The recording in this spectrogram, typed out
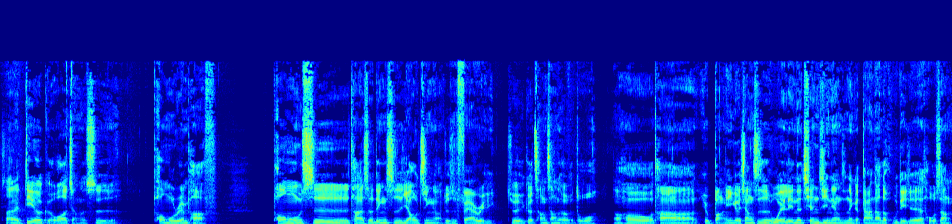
再来第二个我要讲的是 Pomu r a m p u f f Pomu 是它的设定是妖精啊，就是 Fairy，就有一个长长的耳朵，然后它有绑一个像是未练的千吉那样子那个大大的蝴蝶结在头上，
